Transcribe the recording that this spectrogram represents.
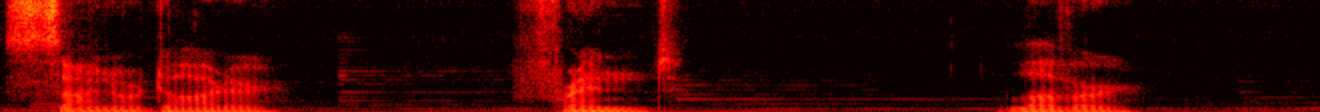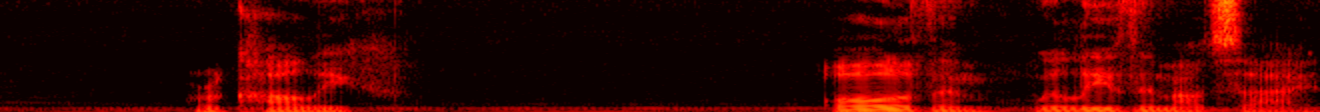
son or daughter, friend, lover, or colleague. All of them, we leave them outside.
